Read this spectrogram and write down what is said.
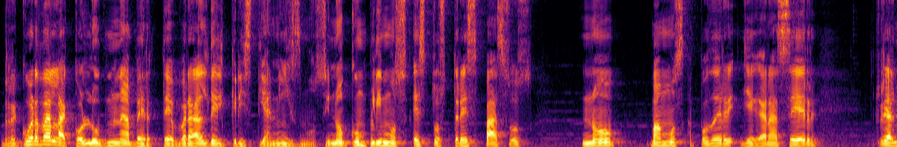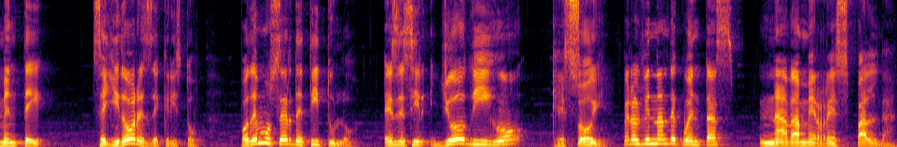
Recuerda la columna vertebral del cristianismo. Si no cumplimos estos tres pasos, no vamos a poder llegar a ser realmente seguidores de Cristo. Podemos ser de título, es decir, yo digo que soy, pero al final de cuentas nada me respalda.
